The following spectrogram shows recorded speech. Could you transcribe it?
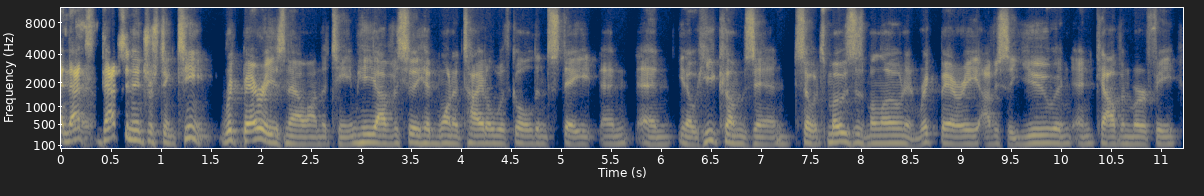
And that's that's an interesting team. Rick Barry is now on the team. He obviously had won a title with Golden State, and and you know he comes in. So it's Moses Malone and Rick Barry. Obviously, you and and Calvin Murphy.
